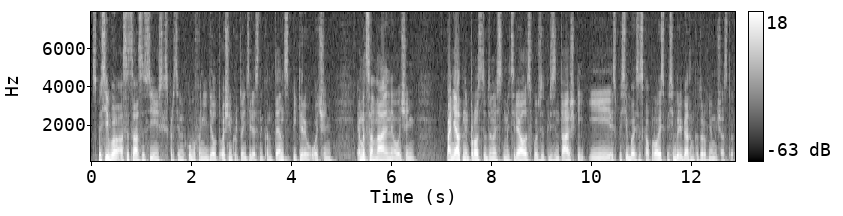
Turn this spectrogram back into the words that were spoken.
спасибо Ассоциации студенческих спортивных клубов, они делают очень крутой, интересный контент, спикеры очень эмоциональные, очень понятный, просто доносит материал, использует презентажки. И спасибо ССК Про, и спасибо ребятам, которые в нем участвуют.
